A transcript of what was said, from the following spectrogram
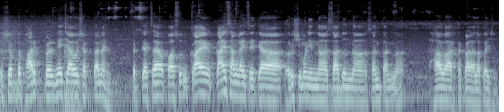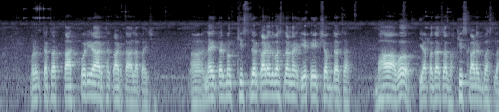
तो शब्द फार पळण्याची आवश्यकता नाही. तर त्याच्यापासून काय काय सांगायचं आहे त्या ऋषीमुनींना साधूंना संतांना? हा अर्थ कळायला पाहिजे. म्हणून त्याचा तात्पर्य अर्थ काढता आला पाहिजे. नाहीतर मग खिस जर काढत बसला ना एक एक शब्दाचा भाव या पदाचा खिस काढत बसला.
